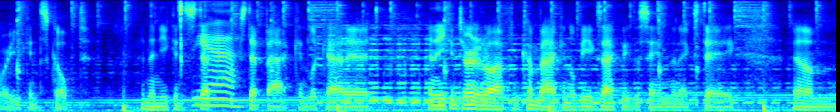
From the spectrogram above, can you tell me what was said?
where you can sculpt, and then you can step Yeah. step back and look at it, and then you can turn it off and come back, and it'll be exactly the same the next day. Um,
